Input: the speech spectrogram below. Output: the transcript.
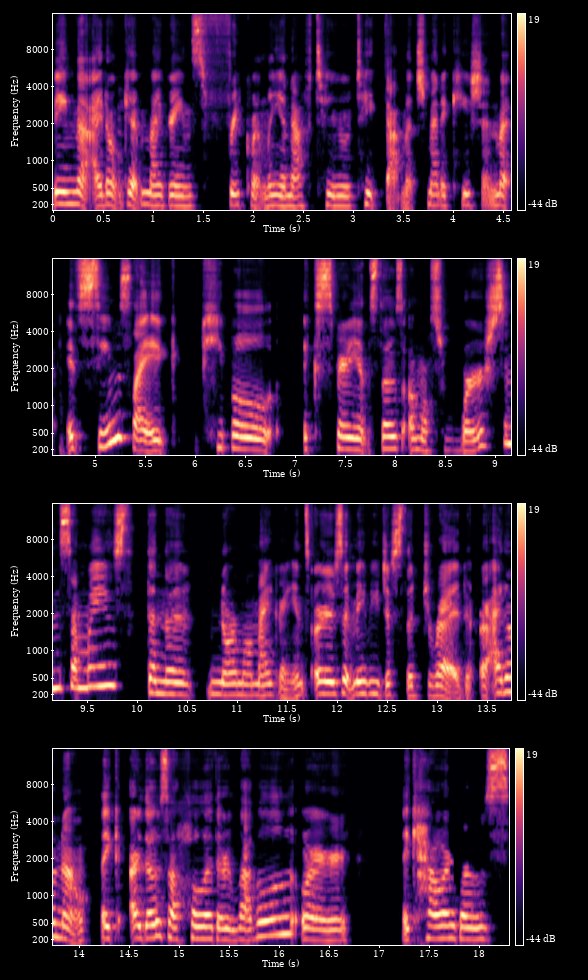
being that I don't get migraines frequently enough to take that much medication. But it seems like people experience those almost worse in some ways than the normal migraines or is it maybe just the dread or i don't know like are those a whole other level or like, how are those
